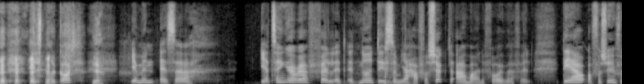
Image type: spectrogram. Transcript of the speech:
helst noget godt. ja. Jamen, altså, jeg tænker i hvert fald, at, at noget af det, som jeg har forsøgt at arbejde for i hvert fald, det er at forsøge at få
